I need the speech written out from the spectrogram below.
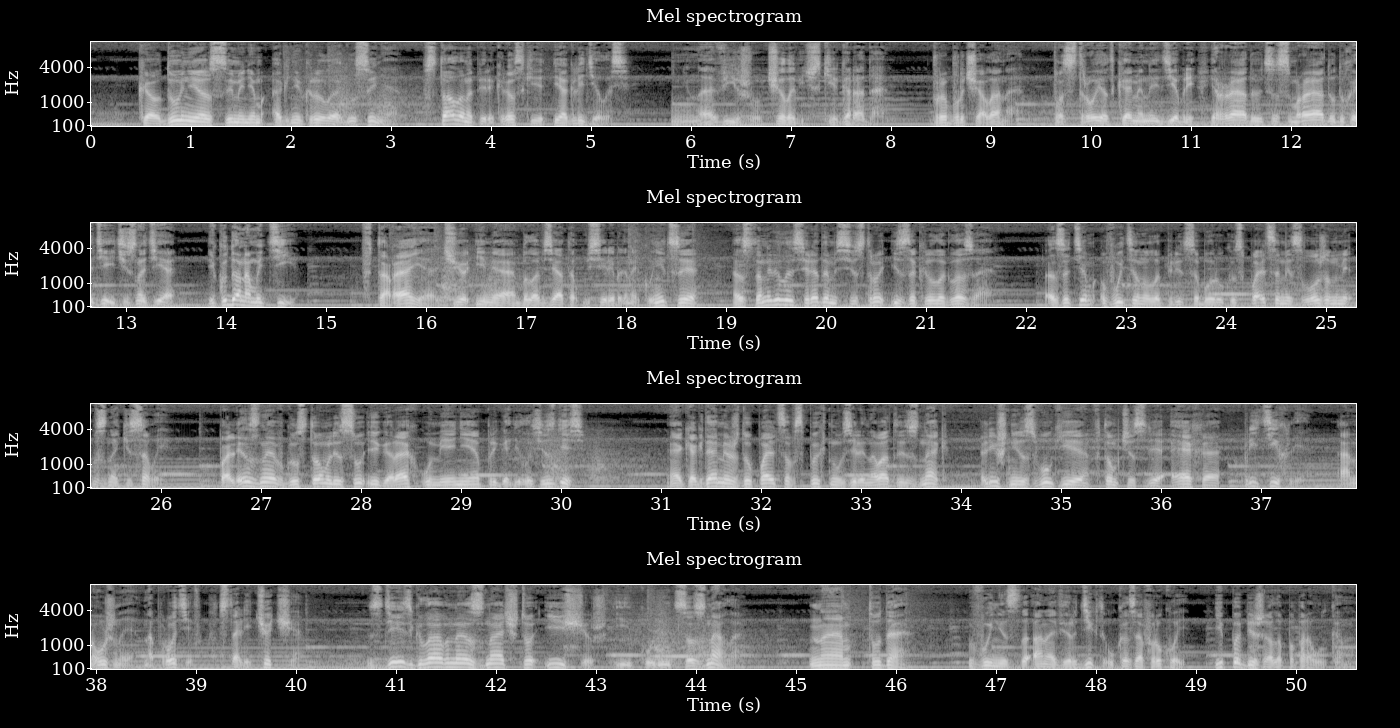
Колдунья с именем Огнекрылая Гусыня встала на перекрестке и огляделась. «Ненавижу человеческие города», — пробурчала она. «Построят каменные дебри и радуются смраду, духоте и тесноте. И куда нам идти?» Вторая, чье имя было взято у серебряной куницы, остановилась рядом с сестрой и закрыла глаза, а затем вытянула перед собой руку с пальцами, сложенными в знаки совы. Полезное в густом лесу и горах умение пригодилось и здесь. А когда между пальцев вспыхнул зеленоватый знак, лишние звуки, в том числе эхо, притихли, а нужные, напротив, стали четче. Здесь главное знать, что ищешь, и куница знала. «Нам туда», Вынесла она вердикт, указав рукой, и побежала по проулкам.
